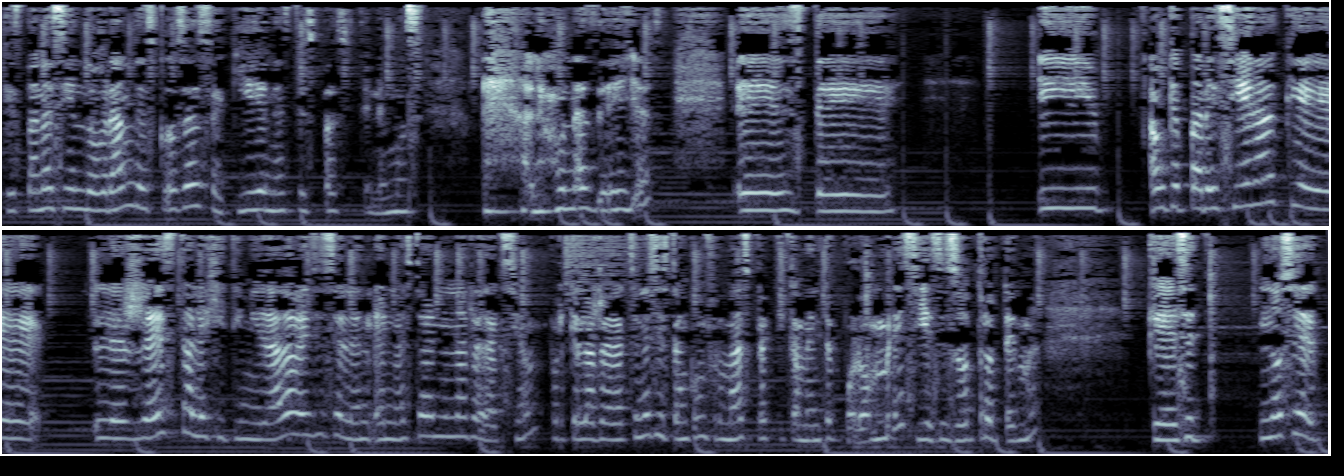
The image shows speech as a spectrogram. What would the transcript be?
que están haciendo grandes cosas. Aquí en este espacio tenemos algunas de ellas. Este, y aunque pareciera que les resta legitimidad a veces el, el, no estar en una redacción, porque las redacciones están conformadas prácticamente por hombres, y ese es otro tema, que se no sé,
